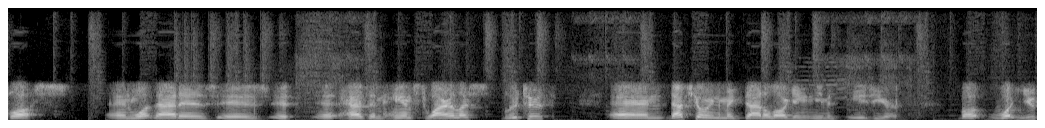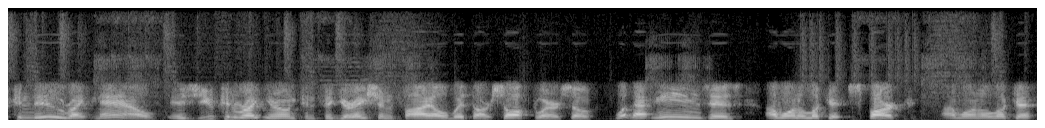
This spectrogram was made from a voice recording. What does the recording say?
Plus, and what that is is it, it has enhanced wireless Bluetooth, and that's going to make data logging even easier. But what you can do right now is you can write your own configuration file with our software. So what that means is I want to look at spark, I want to look at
